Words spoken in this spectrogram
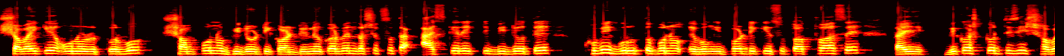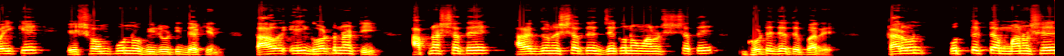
সবাইকে অনুরোধ করব সম্পূর্ণ ভিডিওটি কন্টিনিউ করবেন। দর্শক শ্রোতা, আজকের একটি ভিডিওতে খুবই গুরুত্বপূর্ণ এবং ইম্পর্টেন্ট কিছু তথ্য আছে, তাই রিকোয়েস্ট করতেছি সবাইকে এই সম্পূর্ণ ভিডিওটি দেখেন। তাহলে এই ঘটনাটি আপনার সাথে, আরেকজনের সাথে যে কোনো মানুষের সাথে ঘটে যেতে পারে। কারণ প্রত্যেকটা মানুষের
